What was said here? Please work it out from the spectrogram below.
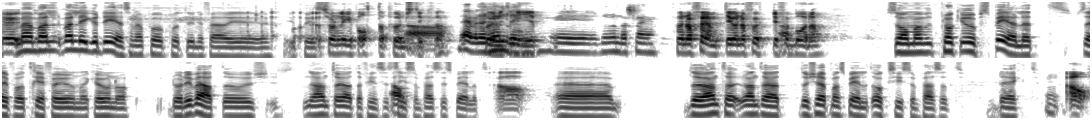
Hur, men vad, vad ligger DSarna på, på ett ungefär i, i jag pris? tror den ligger på 8 pund styck va? ja, det är väl en 799. hundring i runda slängar. 150-140 för Ja. båda. Så om man plockar upp spelet, säg för 300-400 kronor, då är det värt att, nu antar jag att det finns ett Ja. season pass i spelet. Ja. Eh, då antar, då antar jag att då köper man spelet och season passet direkt. Ja.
